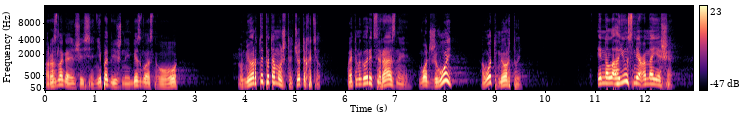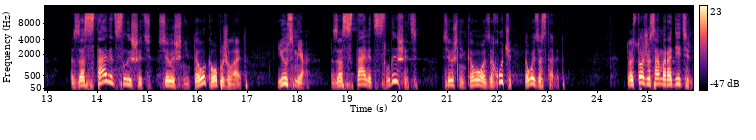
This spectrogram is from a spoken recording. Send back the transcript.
разлагающиеся, неподвижные, безгласные. О, ну мертвый потому что, что ты хотел? Поэтому говорится разные. Вот живой, а вот мертвый. Заставит слышать Всевышний того, кого пожелает. Юсмя заставит слышать Всевышний, кого захочет, того и заставит. То есть тот же самый родитель,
